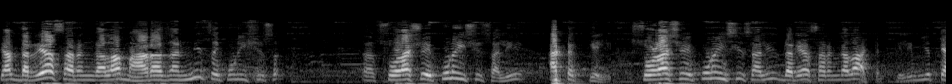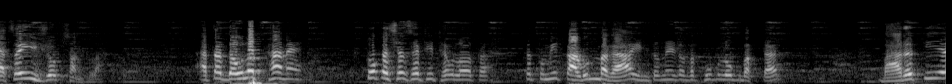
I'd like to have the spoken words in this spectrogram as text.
त्या दर्या सारंगाला महाराजांनीच एकोणीसशे सोळाशे एकोणऐंशी साली अटक केली. सोळाशे एकोणऐंशी साली दर्या सारंगाला अटक केली. म्हणजे त्याचाही हिशोब संपला. आता दौलत खान आहे. तो कशासाठी ठेवला होता? तर तुम्ही काढून बघा. इंटरनेट आता खूप लोक बघतात. भारतीय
